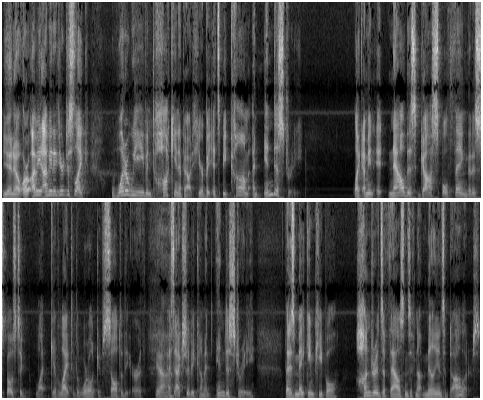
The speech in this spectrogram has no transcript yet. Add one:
you know. Or I mean, I mean, you're just like, what are we even talking about here? But it's become an industry. Like, I mean, it, now this gospel thing that is supposed to like give light to the world, give salt to the earth, Yeah. has actually become an industry that is making people hundreds of thousands, if not millions, of dollars.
